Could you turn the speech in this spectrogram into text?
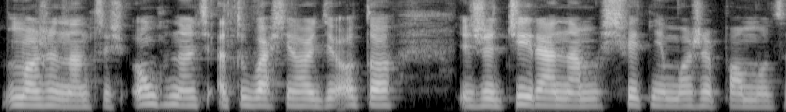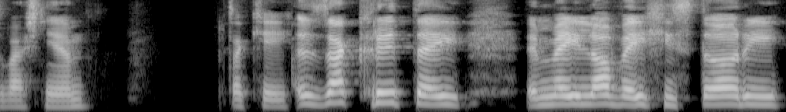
może nam coś umknąć, a tu właśnie chodzi o to, że Jira nam świetnie może pomóc właśnie takiej zakrytej mailowej historii,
